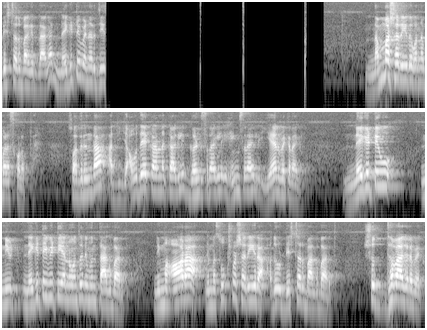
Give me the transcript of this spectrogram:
ಡಿಸ್ಟರ್ಬ್ ಆಗಿದ್ದಾಗ ನೆಗೆಟಿವ್ ಎನರ್ಜಿ ನಮ್ಮ ಶರೀರವನ್ನು ಬಳಸ್ಕೊಳ್ಳುತ್ತೆ. ಸೊ ಅದರಿಂದ ಅದು ಯಾವುದೇ ಕಾರಣಕ್ಕಾಗಲಿ, ಗಂಡಸರಾಗಲಿ, ಹೆಂಗಸರಾಗಲಿ, ಏನು ಬೇಕಾರಾಗಲಿ ನೆಗೆಟಿವ್ ನೆಗೆಟಿವಿಟಿ ಅನ್ನುವಂಥದ್ದು ನಿಮ್ಮನ್ನು ತಾಗಬಾರ್ದು. ನಿಮ್ಮ ಆರ ನಿಮ್ಮ ಸೂಕ್ಷ್ಮ ಶರೀರ, ಅದು ಡಿಸ್ಟರ್ಬ್ ಆಗಬಾರ್ದು. ಶುದ್ಧವಾಗಿರಬೇಕು.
